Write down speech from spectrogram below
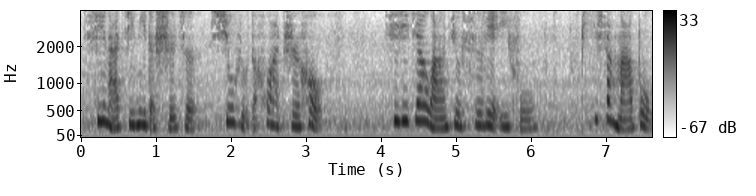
希拿基利的使者羞辱的话之后，西西家王就撕裂衣服，披上麻布。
